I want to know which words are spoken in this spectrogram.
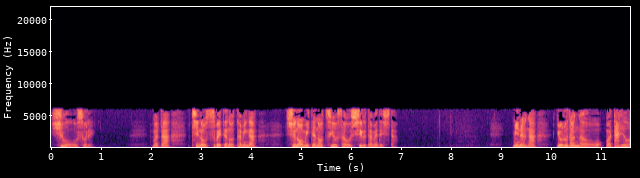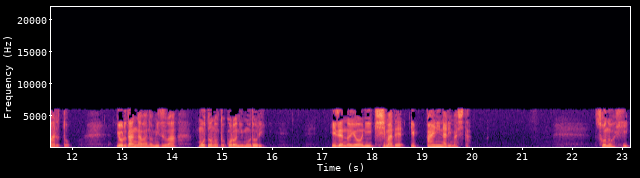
主を恐れ、また地のすべての民が主の御手の強さを知るためでした。皆がヨルダン川を渡り終わると、ヨルダン川の水は元のところに戻り、以前のように岸までいっぱいになりました。その日、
